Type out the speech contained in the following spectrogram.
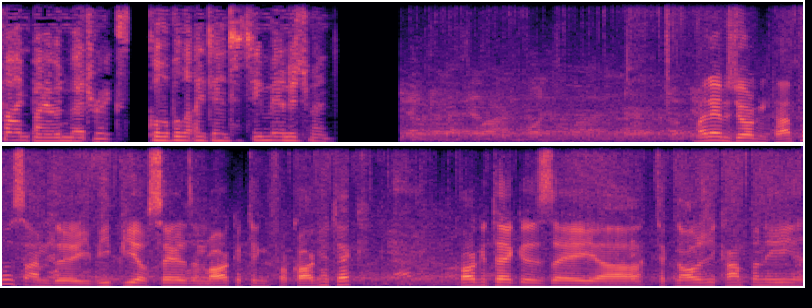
define biometrics, global identity management. My name is Jürgen Pampus. I'm the VP of Sales and Marketing for Cognitec. Cognitec is a uh, technology company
